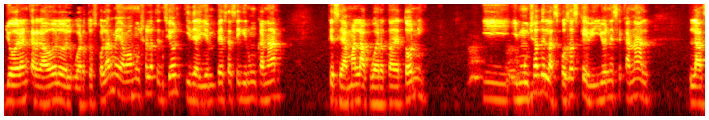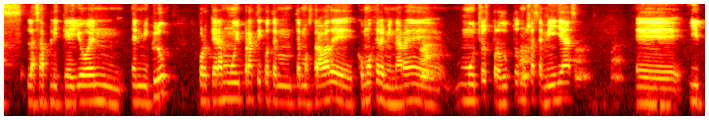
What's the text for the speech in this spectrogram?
yo era encargado de lo del huerto escolar, me llamaba mucho la atención y de ahí empecé a seguir un canal que se llama La Huerta de Tony. Y, muchas de las cosas que vi yo en ese canal las, las apliqué yo en, en mi club porque era muy práctico, te, te mostraba de cómo germinar eh, muchos productos, muchas semillas, eh, y,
